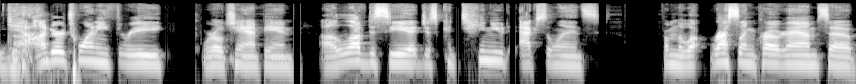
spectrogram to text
Uh, Yeah. under 23 world champion. I love to see it. Just continued excellence from the wrestling program. So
